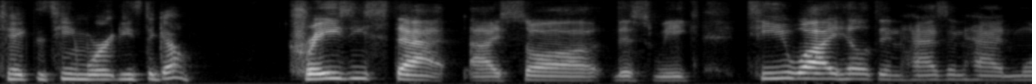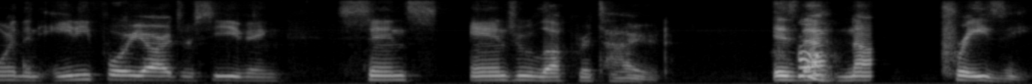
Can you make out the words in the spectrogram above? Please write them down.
take the team where it needs to go. Crazy stat I saw this week: T.Y. Hilton hasn't had more than 84 yards receiving since Andrew Luck retired. Is Huh. that not crazy?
